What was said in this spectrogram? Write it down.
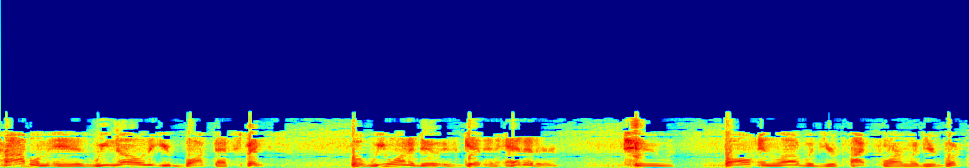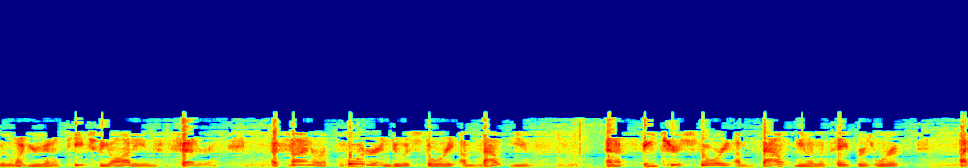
problem is we know that you bought that space. What we want to do is get an editor to fall in love with your platform, with your book, with what you're going to teach the audience, etc. Assign a reporter and do a story about you. And a feature story about you in the paper is worth a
